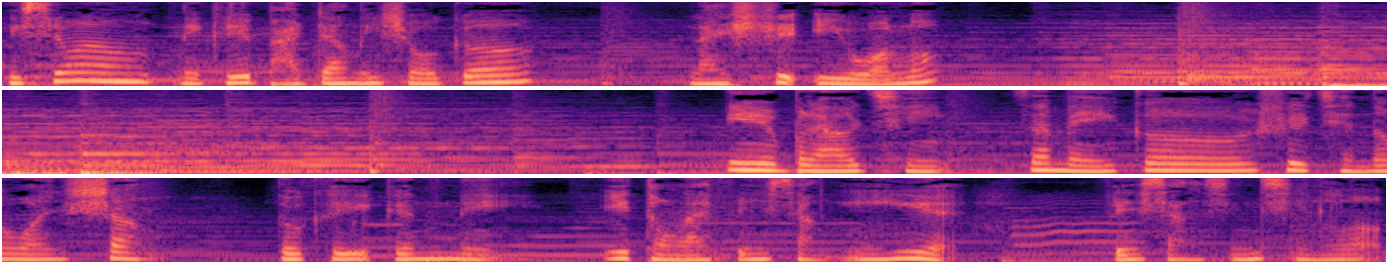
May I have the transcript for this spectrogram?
也希望你可以把这样的一首歌来示意我喽。音乐不了情，在每一个睡前的晚上，都可以跟你一同来分享音乐，分享心情了。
